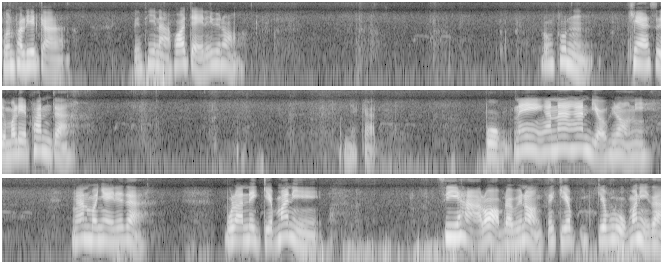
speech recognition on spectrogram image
ผลผลิตกะเป็นที่หนาพ่อใจได้พี่น้อง ลงทุนแค่สื่อเมล็ดพันธุ์จ้ะบรรยากาศปลูกในงานหน้างานเดียวพี่น้องนี่ งานบ่ใหญ่เด้จ้ะโบราณได้เก็บมานี่สี่หารอบแล้วพี่น้องแต่เก็บเก็บลูกมานี่จ้ะ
